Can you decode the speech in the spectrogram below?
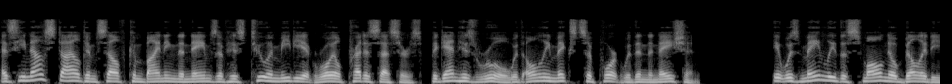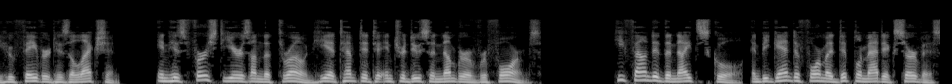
as he now styled himself combining the names of his two immediate royal predecessors, began his rule with only mixed support within the nation. It was mainly the small nobility who favoured his election. In his first years on the throne he attempted to introduce a number of reforms. He founded the Knights School, and began to form a diplomatic service,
